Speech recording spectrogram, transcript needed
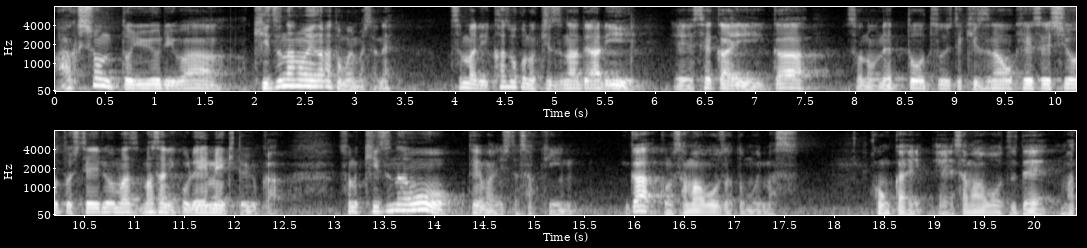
アクションというよりは絆の映画だと思いましたね。つまり家族の絆であり、えー世界がそのネットを通じて絆を形成しようとしているまずまさにこう黎明期というかその絆をテーマにした作品がこの「サマーウォーズ」だと思います。今回、サマーウォーズで全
